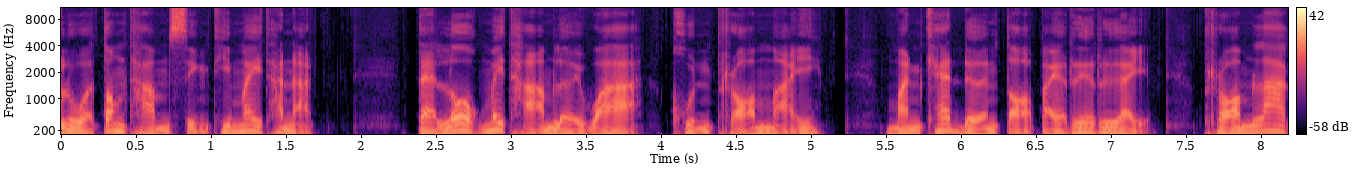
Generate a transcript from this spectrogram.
กลัวต้องทำสิ่งที่ไม่ถนัด แต่โลกไม่ถามเลยว่า คุณพร้อมไหม มันแค่เดินต่อไปเรื่อยๆ พร้อมลาก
